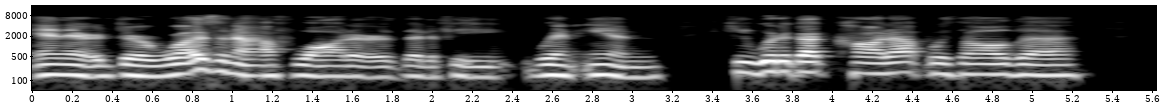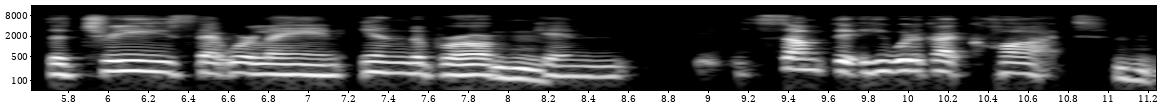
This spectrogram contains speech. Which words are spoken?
and there there was enough water that if he went in, he would have got caught up with all the the trees that were laying in the brook Mhm. and something he would have got caught. Mhm.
